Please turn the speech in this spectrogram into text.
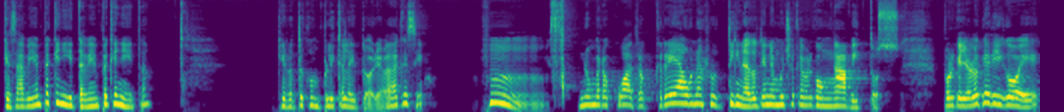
que sea bien pequeñita, bien pequeñita, que no te complique la historia, ¿verdad que sí? Hmm. Número cuatro, crea una rutina. Esto tiene mucho que ver con hábitos. Porque yo lo que digo es,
